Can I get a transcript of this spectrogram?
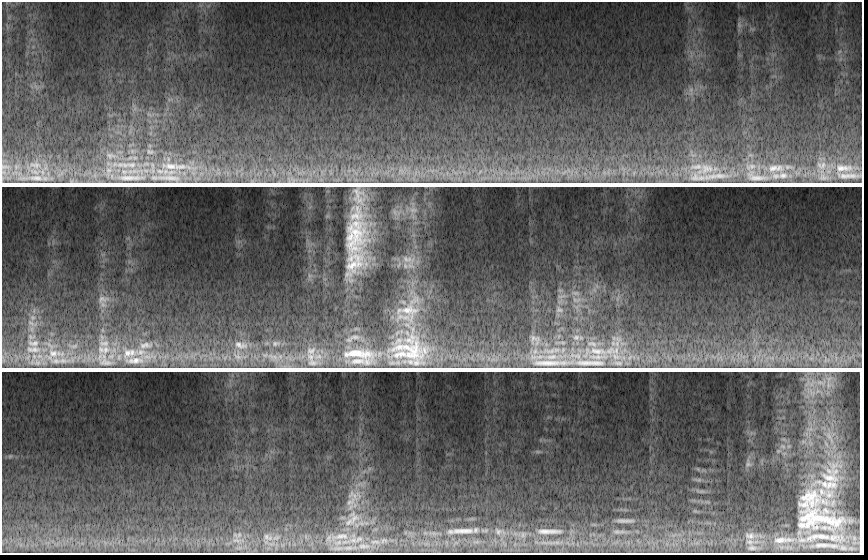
Let's begin. Tell me what number is this? 10, 20, 30, 40, 50, Sixty. 60. Good. So tell me what number is this? 60, 61, One, sixty-two, sixty-three, sixty-four, sixty-five. 65.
